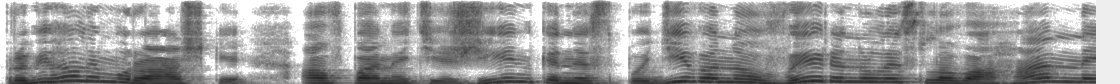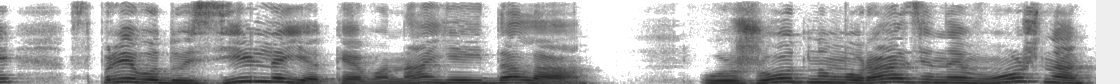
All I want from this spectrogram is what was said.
пробігали мурашки, а в пам'яті жінки несподівано виринули слова Ганни з приводу зілля, яке вона їй дала. У жодному разі не можна,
